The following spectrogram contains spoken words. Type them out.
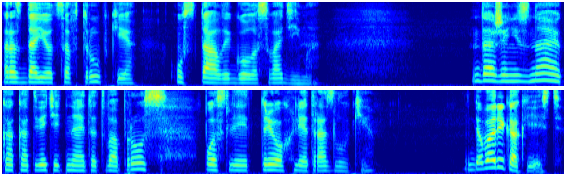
раздается в трубке усталый голос Вадима. Даже не знаю, как ответить на этот вопрос после трех лет разлуки. Говори как есть.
